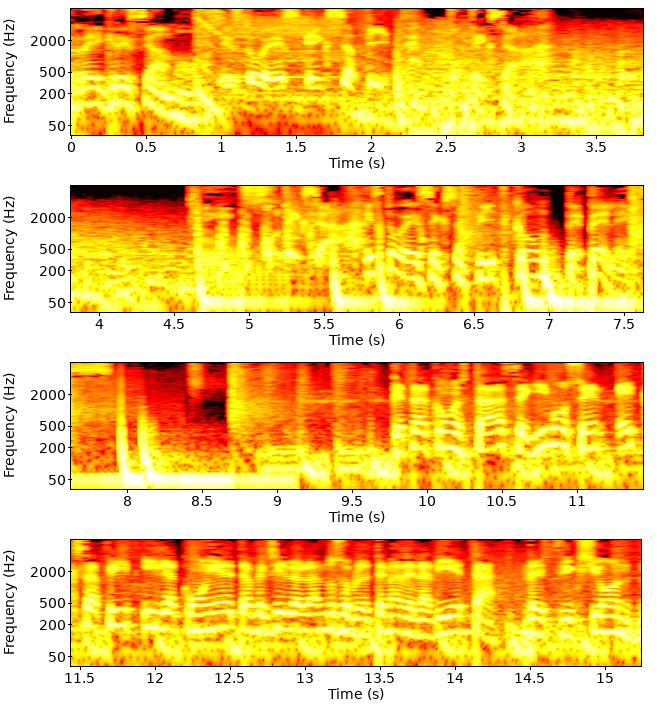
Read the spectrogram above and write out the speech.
Regresamos. Esto es Exafit. Ponte Exa. Esto es Exafit con Pepeles. ¿Qué tal? ¿Cómo estás? Seguimos en Exafit y la comunidad de Flexible hablando sobre el tema de la dieta, restricción.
